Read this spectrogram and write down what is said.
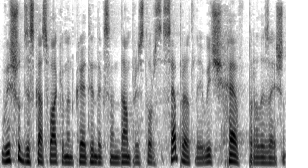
we should discuss vacuum and create index and dump restores separately, which have parallelization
